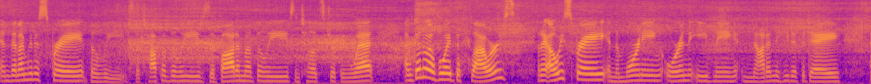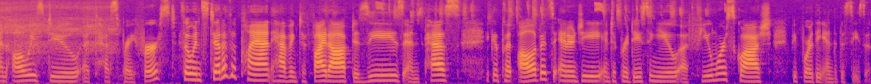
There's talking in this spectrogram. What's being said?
And then I'm going to spray the leaves, the top of the leaves, the bottom of the leaves until it's dripping wet. I'm going to avoid the flowers And I always spray in the morning or in the evening, not in the heat of the day, and always do a test spray first. So instead of the plant having to fight off disease and pests, it can put all of its energy into producing you a few more squash before the end of the season.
